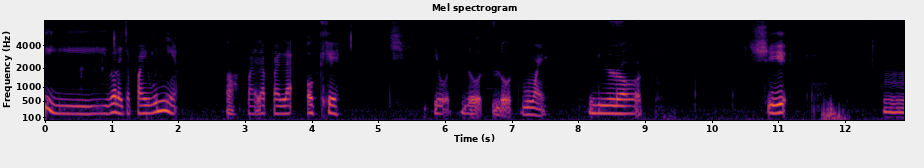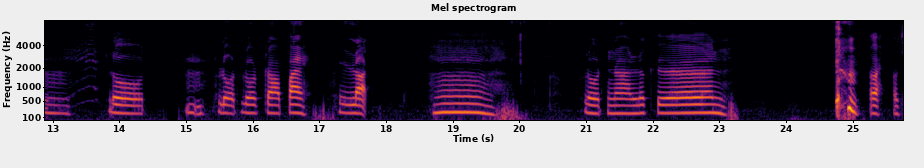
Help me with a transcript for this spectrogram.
อีว่าอะไรจะไปวะเนี่ยอ๋อไปแล้วไปแล้วโอเคโหลดโหลดโหลดใหม่โหลด ชิอืมโหลดอืมโหลดโหลดต่อไปโหลดอืมโหลดนานเหลือเกินเอยโอเค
